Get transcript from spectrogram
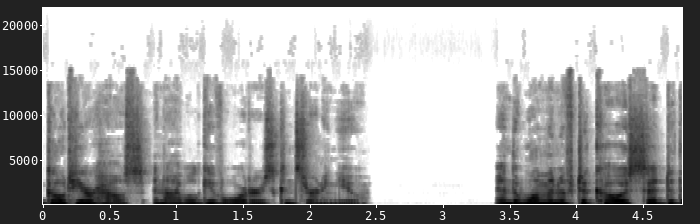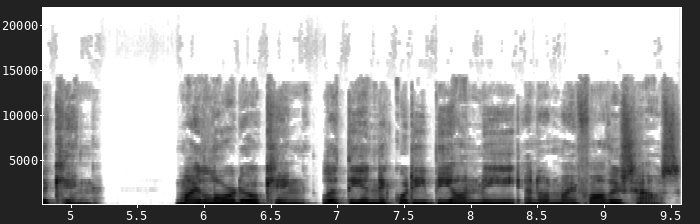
Go to your house, and I will give orders concerning you. And the woman of Tekoa said to the king, My lord, O king, let the iniquity be on me and on my father's house,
